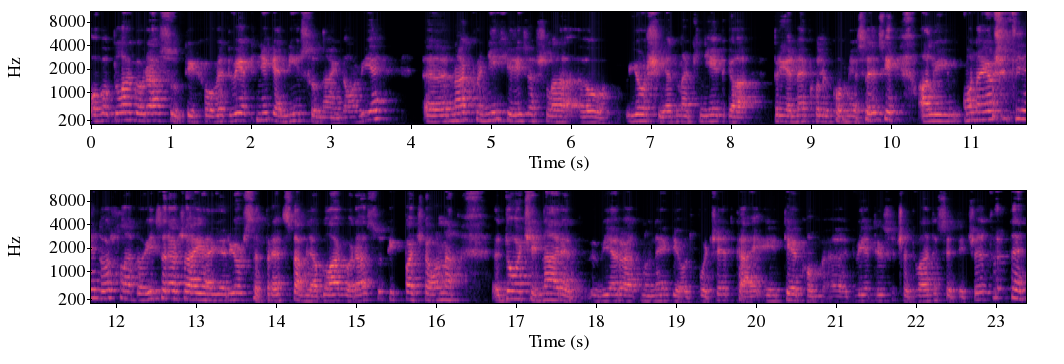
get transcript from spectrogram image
ovo blago rasutih, ove dvije knjige nisu najnovije. E, nakon njih je izašla još jedna knjiga prije nekoliko mjeseci, ali ona još nije došla do izražaja jer još se predstavlja blago rasutih, pa će ona doći nared vjerojatno negdje od početka i tijekom 2024. E, e,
